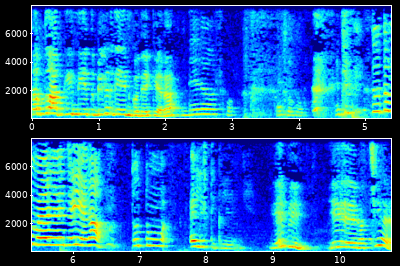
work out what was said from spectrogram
तब तो आपकी नीयत बिगड़ गई इनको देख के ना? दे दो उसको। ऐसे तू तो मेरे चाहिए ना तो तुम एलिस्टिक लेंगे ये भी ये अच्छी है।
